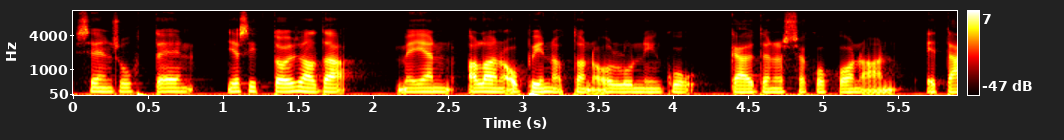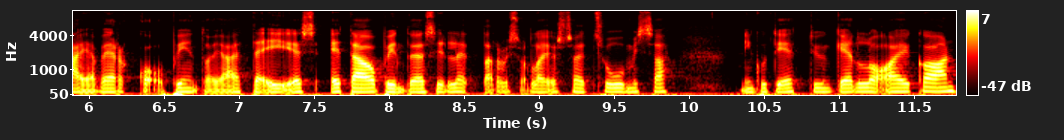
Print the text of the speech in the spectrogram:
sen suhteen. Ja sitten toisaalta meidän alan opinnot on ollut niinku käytännössä kokonaan etä- ja verkko-opintoja, että ei edes etäopintoja sille tarvitsisi olla jossain Zoomissa niinku tiettyyn kelloaikaan,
